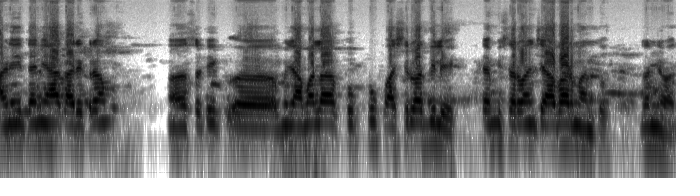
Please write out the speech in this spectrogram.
आणि त्यांनी हा कार्यक्रमसाठी म्हणजे आम्हाला खूप खूप आशीर्वाद दिले. त्या मी सर्वांचे आभार मानतो. धन्यवाद.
